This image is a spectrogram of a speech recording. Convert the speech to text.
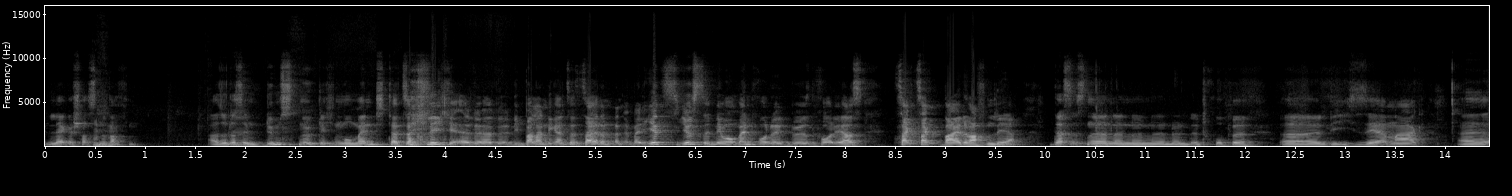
leergeschossene mhm. Waffen. Also, dass mhm. im dümmstmöglichen Moment tatsächlich, äh, die ballern die ganze Zeit und jetzt, just in dem Moment, wo du den Bösen vor dir hast, zack, zack, beide Waffen leer. Das ist eine, eine, eine, eine Truppe, die ich sehr mag. Äh,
